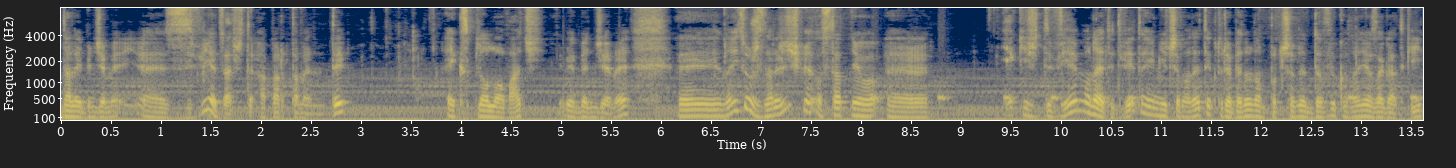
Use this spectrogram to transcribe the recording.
Dalej będziemy zwiedzać te apartamenty, eksplorować będziemy. No i cóż, znaleźliśmy ostatnio jakieś dwie monety, dwie tajemnicze monety, które będą nam potrzebne do wykonania zagadki.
